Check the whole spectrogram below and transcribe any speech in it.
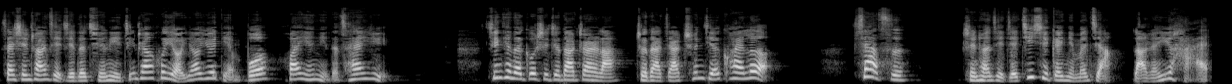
在神窗姐姐的群里，经常会有邀约点播，欢迎你的参与。今天的故事就到这儿了，祝大家春节快乐！下次神窗姐姐继续给你们讲《老人与海》。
